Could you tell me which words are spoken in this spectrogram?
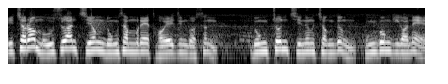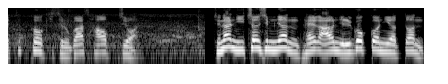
이처럼 우수한 지역 농산물에 더해진 것은 농촌진흥청 등 공공기관의 특허 기술과 사업 지원. 지난 2010년 197건이었던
